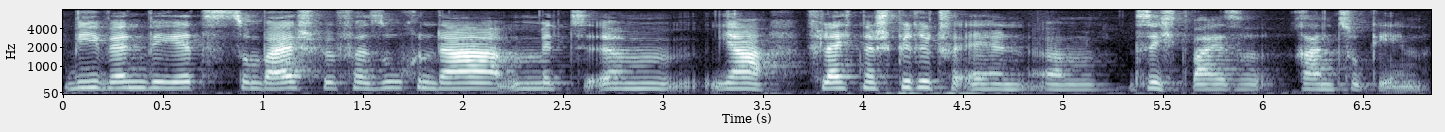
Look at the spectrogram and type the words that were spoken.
wie wenn wir jetzt zum Beispiel versuchen, da mit, ähm, ja, vielleicht einer spirituellen ähm, Sichtweise ranzugehen.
